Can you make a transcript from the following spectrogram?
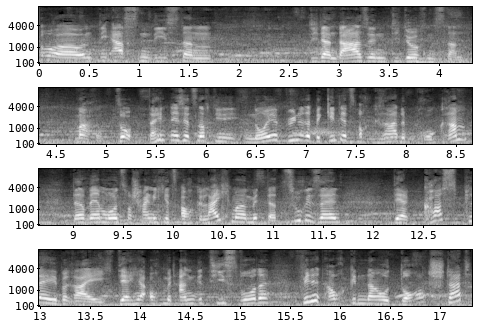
oh, und die ersten, die es dann, die dann da sind, die dürfen es dann machen. So, da hinten ist jetzt noch die neue Bühne, da beginnt jetzt auch gerade Programm. Da werden wir uns wahrscheinlich jetzt auch gleich mal mit dazu gesellen. Der Cosplay-Bereich, der hier auch mit angeteased wurde, findet auch genau dort statt.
